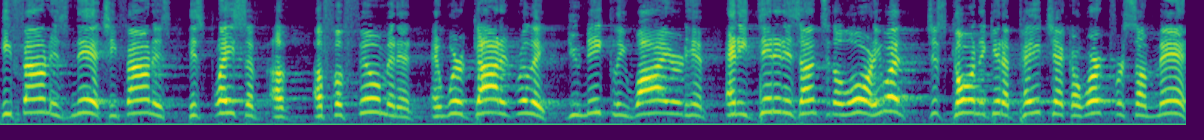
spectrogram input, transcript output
He found his niche, he found his, his place of, of of fulfillment and, and where God had really uniquely wired him. And he did it as unto the Lord. He wasn't just going to get a paycheck or work for some man.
